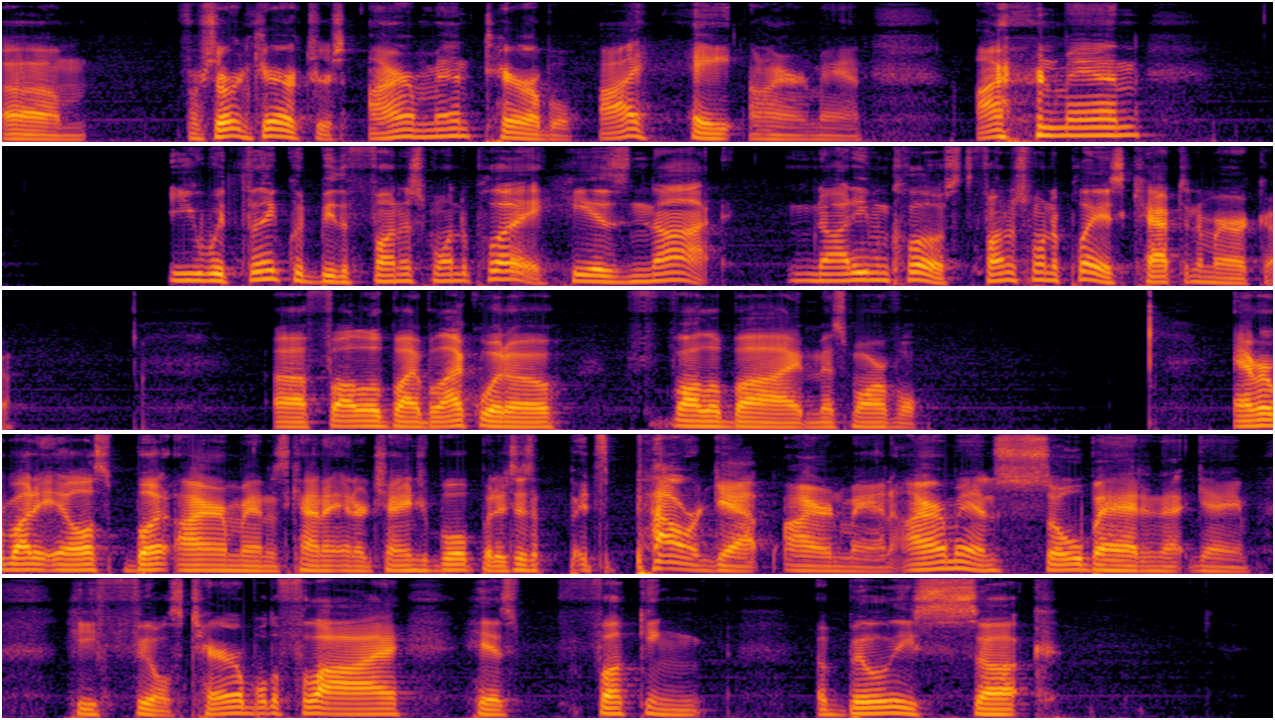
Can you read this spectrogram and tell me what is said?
Um, for certain characters, Iron Man terrible. I hate Iron Man. Iron Man, you would think would be the funnest one to play. He is not. Not even close. The funnest one to play is Captain America, uh, followed by Black Widow, followed by Miss Marvel. Everybody else but Iron Man is kind of interchangeable, but it's just it's power gap Iron Man. Iron Man's so bad in that game. He feels terrible to fly. His fucking abilities suck.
